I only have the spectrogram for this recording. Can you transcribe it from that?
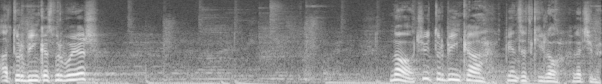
A turbinkę spróbujesz? No, czyli turbinka 500 kg, lecimy.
